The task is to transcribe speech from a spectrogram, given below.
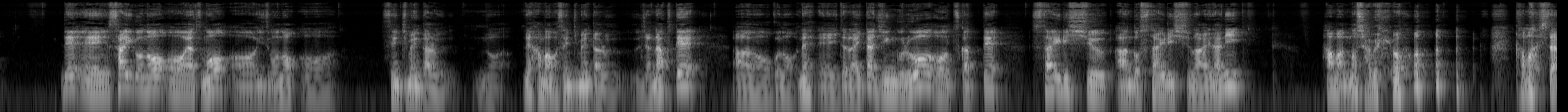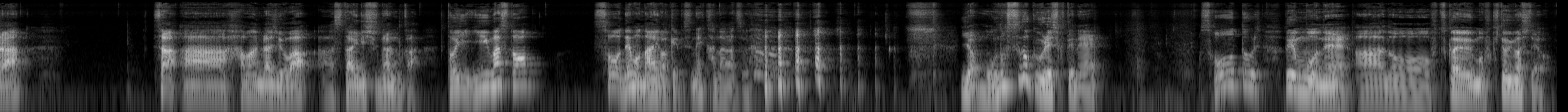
で、えー最後のやつも、いつものセンチメンタルの、ね、ハマンはセンチメンタルじゃなくて、あの、このね、えーいただいたジングルを使って、スタイリッシュスタイリッシュの間に、ハマンの喋りを かましたら、さあ、あハマンラジオはスタイリッシュになるのか、と言いますと、そうでもないわけですね、必ず。いや、ものすごく嬉しくてね。相当嬉しい。で、もうね、あのー二日酔いも吹き飛びましたよ。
